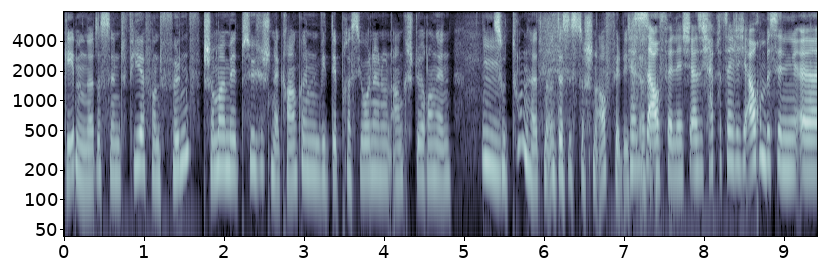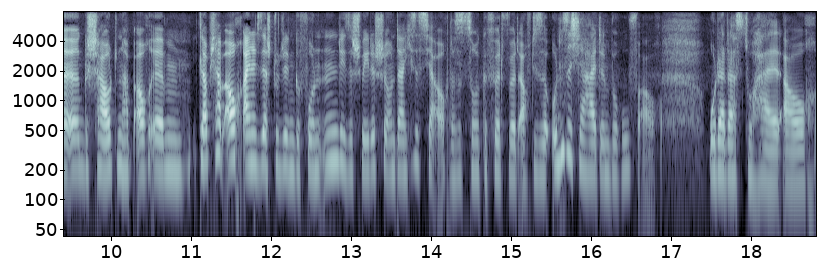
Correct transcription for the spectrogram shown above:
geben, ne, das sind vier von fünf, schon mal mit psychischen Erkrankungen wie Depressionen und Angststörungen mhm. zu tun hatten. Und das ist doch schon auffällig. Das ist also, auffällig. Also ich habe tatsächlich auch ein bisschen äh, geschaut und habe auch, ähm, ich glaube, ich habe auch eine dieser Studien gefunden, diese schwedische. Und da hieß es ja auch, dass es zurückgeführt wird auf diese Unsicherheit im Beruf auch. Oder dass du halt auch,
